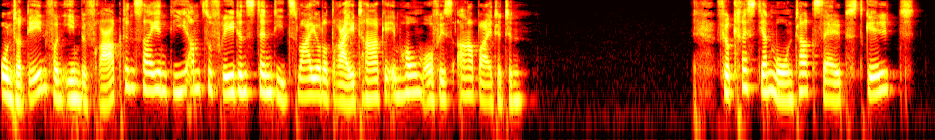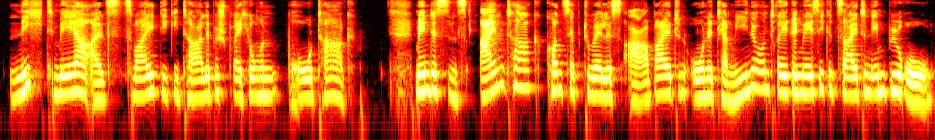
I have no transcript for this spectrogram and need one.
Unter den von ihm Befragten seien die am zufriedensten, die zwei oder drei Tage im Homeoffice arbeiteten. Für Christian Montag selbst gilt nicht mehr als zwei digitale Besprechungen pro Tag. Mindestens ein Tag konzeptuelles Arbeiten ohne Termine und regelmäßige Zeiten im Büro.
